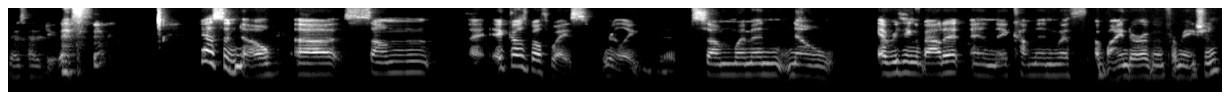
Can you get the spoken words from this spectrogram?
knows how to do this. Yes and no. Uh, some it goes both ways really. Mm-hmm. some women know everything about it and they come in with a binder of information.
